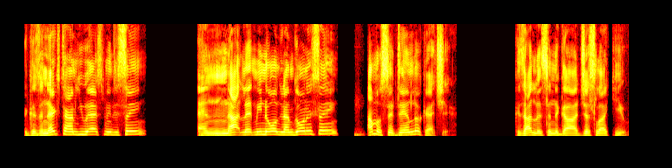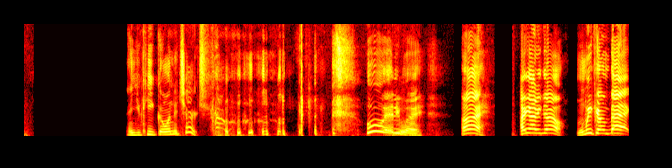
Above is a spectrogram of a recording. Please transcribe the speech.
Because the next time you ask me to sing and not let me know that I'm going to sing, I'm going to sit there and look at you. Because I listen to God just like you and you keep going to church. Ooh, anyway. All right, I gotta go. When we come back,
